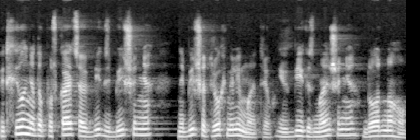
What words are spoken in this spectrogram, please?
відхилення допускається в бік збільшення не більше 3 мм і в бік зменшення до 1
